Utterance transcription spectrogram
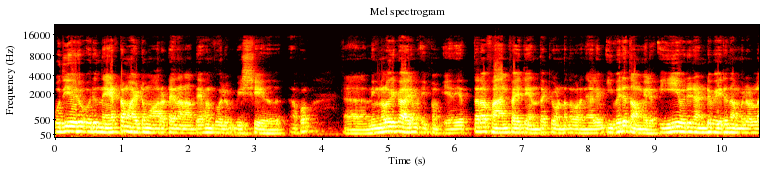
പുതിയൊരു ഒരു നേട്ടമായിട്ട് മാറട്ടെ എന്നാണ് അദ്ദേഹം പോലും വിഷ് ചെയ്തത്. അപ്പം ആഹ് നിങ്ങളൊരു കാര്യം ഇപ്പം എത്ര ഫാൻ ഫൈറ്റ് എന്തൊക്കെ ഉണ്ടെന്ന് പറഞ്ഞാലും ഇവർ തമ്മിൽ ഈ ഒരു രണ്ട് പേര് തമ്മിലുള്ള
